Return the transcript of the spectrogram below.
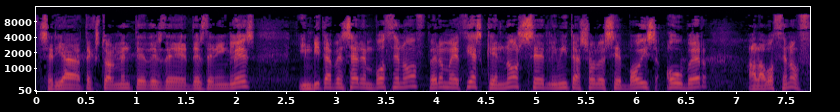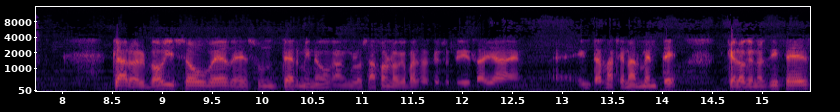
Sería textualmente desde, desde el inglés. Invita a pensar en voz en off, pero me decías que no se limita solo ese voice over a la voz en off. Claro, el voice over es un término anglosajón, lo que pasa es que se utiliza ya en- eh, internacionalmente, que lo que nos dice es,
